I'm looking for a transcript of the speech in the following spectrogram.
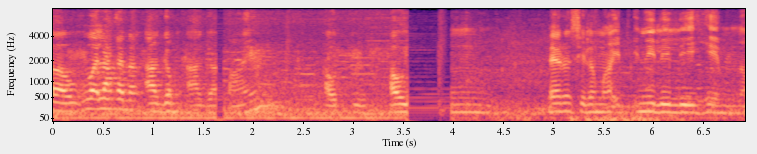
uh, wala ka ng agam-aga time how to, how Mm, meron silang mga inililihim, no?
